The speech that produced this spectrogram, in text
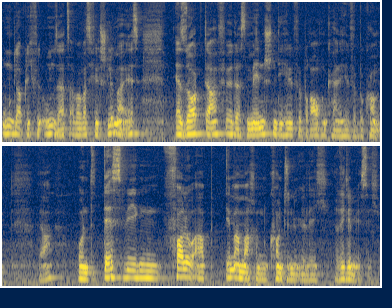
unglaublich viel Umsatz. Aber was viel schlimmer ist, er sorgt dafür, dass Menschen, die Hilfe brauchen, keine Hilfe bekommen. Ja. Und deswegen Follow-up immer machen, kontinuierlich, regelmäßig.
